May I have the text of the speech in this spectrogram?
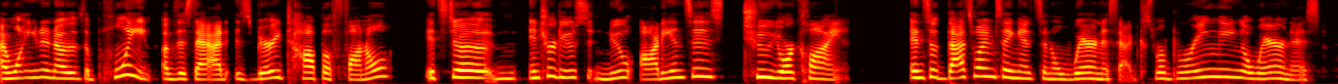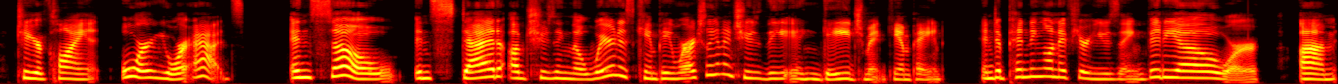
I want you to know that the point of this ad is very top of funnel. It's to introduce new audiences to your client. And so that's why I'm saying it's an awareness ad because we're bringing awareness to your client or your ads. And so instead of choosing the awareness campaign, we're actually going to choose the engagement campaign. And depending on if you're using video or um,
